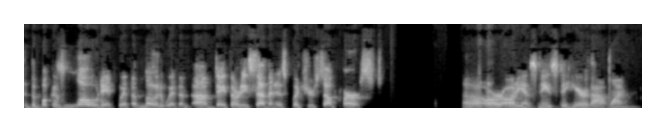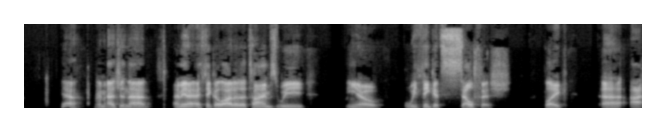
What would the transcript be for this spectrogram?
the book is loaded with them loaded with them um, day 37 is put yourself first. Uh, our audience needs to hear that one. Yeah, imagine that. I mean, I think a lot of the times we, you know, we think it's selfish. Like, uh, I,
